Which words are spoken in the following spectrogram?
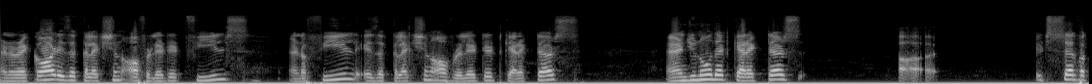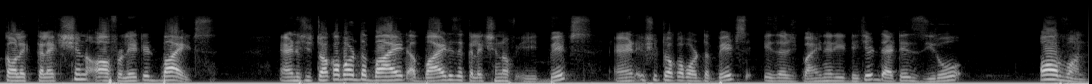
and a record is a collection of related fields and a field is a collection of related characters. And you know that characters uh, itself a collection of related bytes. And if you talk about the byte a byte is a collection of 8 bits and if you talk about the bits is a binary digit that is 0 or 1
